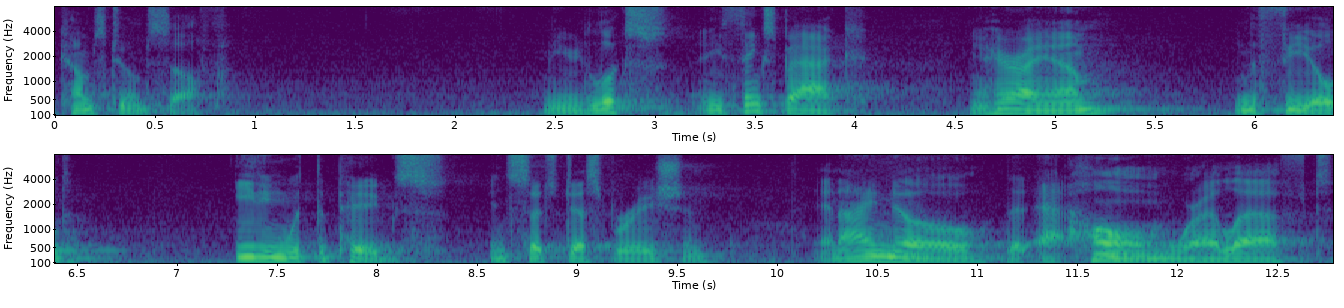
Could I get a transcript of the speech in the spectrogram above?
he comes to himself. And he looks and he thinks back, you know, here I am in the field eating with the pigs in such desperation. And I know that at home, where I left,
